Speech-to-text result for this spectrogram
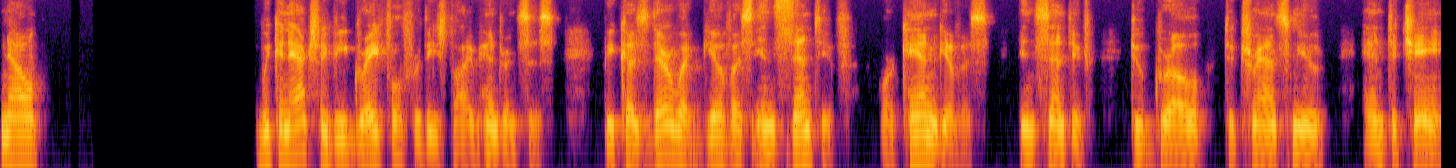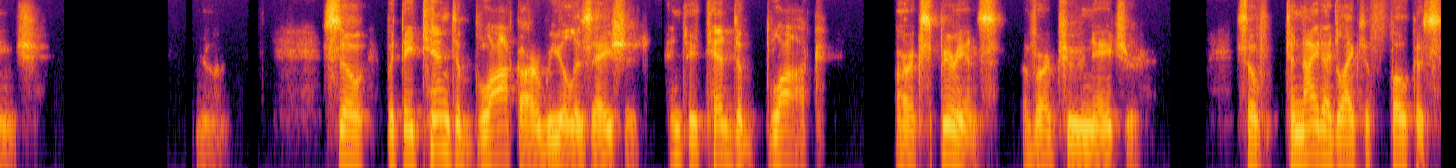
Now, we can actually be grateful for these five hindrances because they're what give us incentive or can give us incentive to grow, to transmute, and to change. You know? So, but they tend to block our realization and they tend to block our experience of our true nature. So tonight I'd like to focus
